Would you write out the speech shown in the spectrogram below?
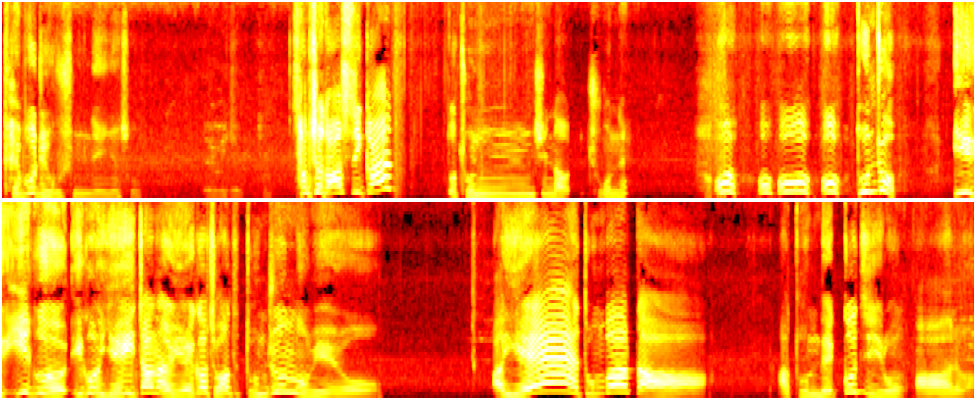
패버리고 싶네 이 녀석. 상처 나왔으니까 또 존시나 죽었네. 어, 어, 어, 어, 돈 줘. 이 이거 이거 얘 있잖아요. 얘가 저한테 돈 주는 놈이에요. 아, 얘돈 받았다. 아, 돈 내 거지 이런. 아, 잠깐.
